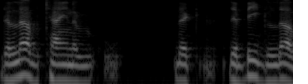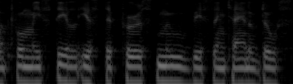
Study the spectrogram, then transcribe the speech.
The love kind of the the big love for me still is the first movies and kind of those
